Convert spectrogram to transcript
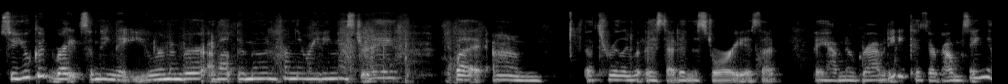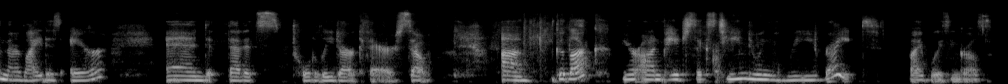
So you could write something that you remember about the moon from the reading yesterday, but um, that's really what they said in the story is that they have no gravity because they're bouncing and they're light is air and that it's totally dark there. So um, good luck. You're on page 16 doing We Write. Bye, boys and girls.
